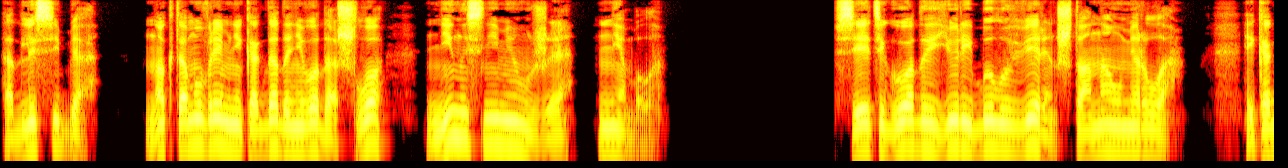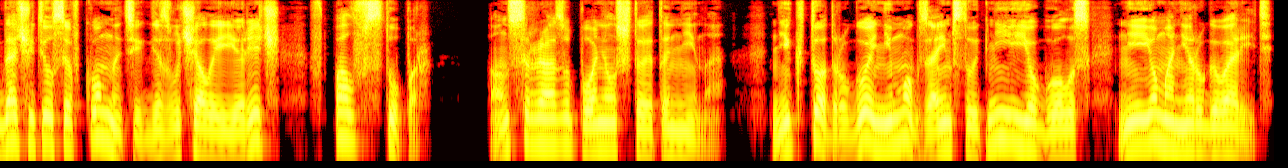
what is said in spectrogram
а для себя. Но к тому времени, когда до него дошло, Нины с ними уже не было. Все эти годы Юрий был уверен, что она умерла. И когда очутился в комнате, где звучала ее речь, впал в ступор. Он сразу понял, что это Нина. Никто другой не мог заимствовать ни ее голос, ни ее манеру говорить.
